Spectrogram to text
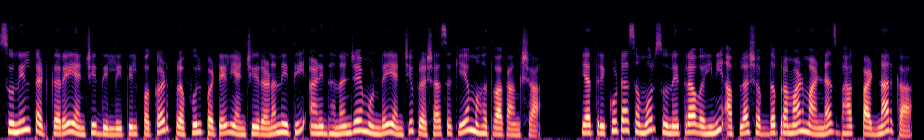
सुनील तटकरे यांची दिल्लीतील पकड प्रफुल्ल पटेल यांची रणनीती आणि धनंजय मुंडे यांची प्रशासकीय महत्वाकांक्षा या त्रिकुटासमोर सुनेत्रा वहिनी आपला शब्दप्रमाण मांडण्यास भाग पाडणार का?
